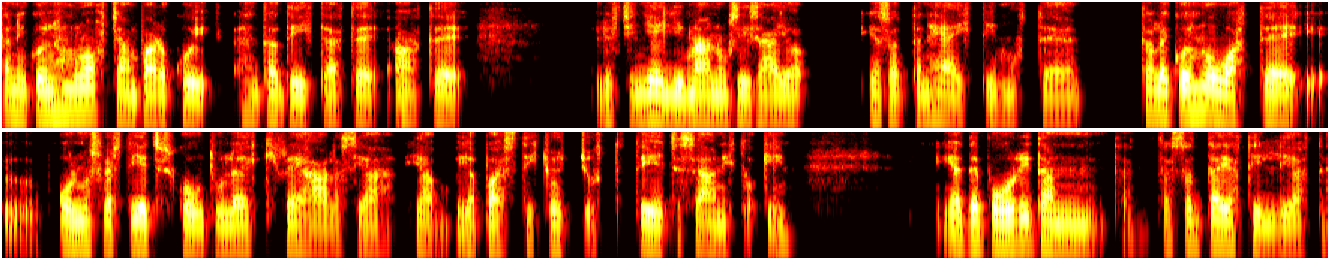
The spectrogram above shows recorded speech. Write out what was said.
Tämä niin kuin ihan mun ohtsaan parkui, hän tadihti, että ahte lyhtsin jäljimään sisään jo ja sotten heihti, mutta Tällä kuin nuotte olmus värti tietyskoutulehki rehalas ja, ja, ja pasti jotjut teitä tokin. Ja te poritan, tässä on täjähtilli, että,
